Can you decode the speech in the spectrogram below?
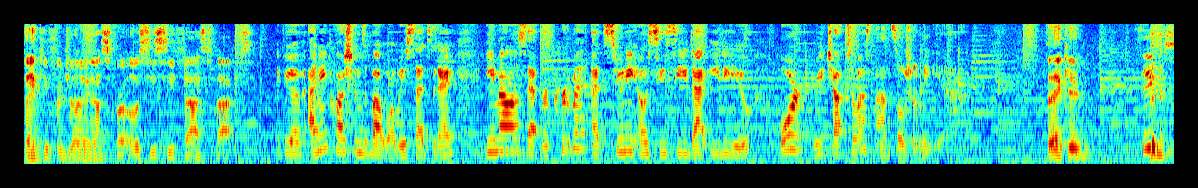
Thank you for joining us for OCC Fast Facts. If you have any questions about what we said today, email us at recruitment at sunyocc.edu or reach out to us on social media. Thank you. See? Peace.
